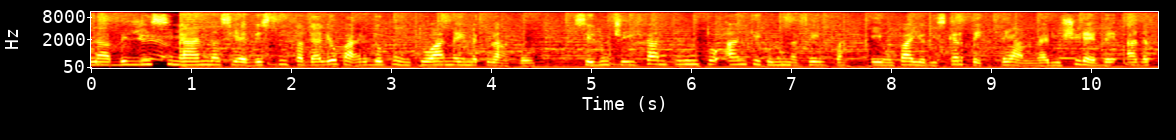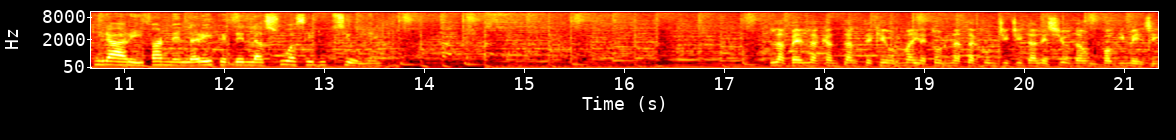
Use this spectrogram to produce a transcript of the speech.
La bellissima Anna si è vestita da leopardo. Anna Immaculato. Seduce i fan. Anche con una felpa e un paio di scarpette Anna riuscirebbe ad attirare i fan nella rete della sua seduzione. La bella cantante che ormai è tornata con Gigi D'Alessio da un po' di mesi,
